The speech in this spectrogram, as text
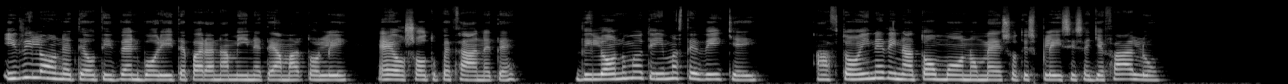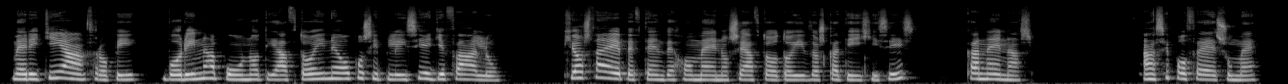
Ή δηλώνετε ότι δεν μπορείτε παρά να μείνετε αμαρτωλοί έως ότου πεθάνετε. Δηλώνουμε ότι είμαστε δίκαιοι. Αυτό είναι δυνατό μόνο μέσω της πλήσης εγκεφάλου. Μερικοί άνθρωποι μπορεί να πούν ότι αυτό είναι όπως η πλήση εγκεφάλου. Ποιος θα έπεφτε ενδεχομένως σε αυτό το είδος κατήχησης; Κανένας. Ας υποθέσουμε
